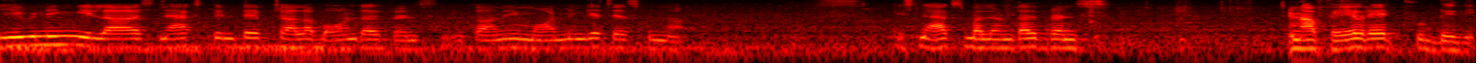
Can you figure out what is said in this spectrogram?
ఈవినింగ్ ఇలా స్నాక్స్ తింటే చాలా బాగుంటుంది ఫ్రెండ్స్. కానీ మార్నింగే చేసుకున్నా. ఈ స్నాక్స్ భలే ఉంటుంది ఫ్రెండ్స్. నా ఫేవరెట్ ఫుడ్ ఇది.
